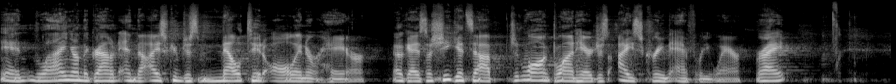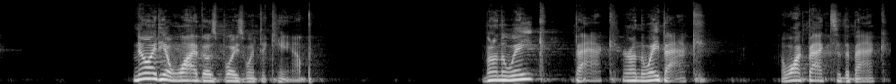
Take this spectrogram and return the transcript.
and lying on the ground and the ice cream just melted all in her hair. Okay so she gets up long blonde hair just ice cream everywhere right no idea why those boys went to camp. But on the way back, or on the way back, I walked back to the back,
